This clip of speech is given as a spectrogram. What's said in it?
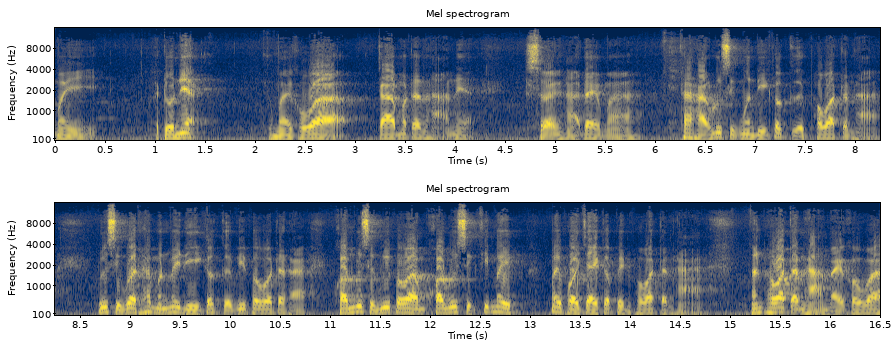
ไม่ตัวเนี้ย หมายเขาว่าการมตัญหาเนี่ยแสวงหาได้มา ถ้าหากรู้สึกมันดีก็เกิดภาวะตัญหา รู้สึกว่าถ้ามันไม่ดีก็เกิดวิภาวะตัญหา ความรู้สึกวิภาวะความรู้สึกที่ไม่ไม่พอใจก็เป็นภาวะตัญหานั้นภาวะตัญหาหมายเขาว่า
